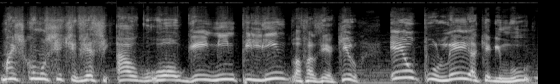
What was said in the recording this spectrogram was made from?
Mas como se tivesse algo ou alguém me impelindo a fazer aquilo, eu pulei aquele muro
